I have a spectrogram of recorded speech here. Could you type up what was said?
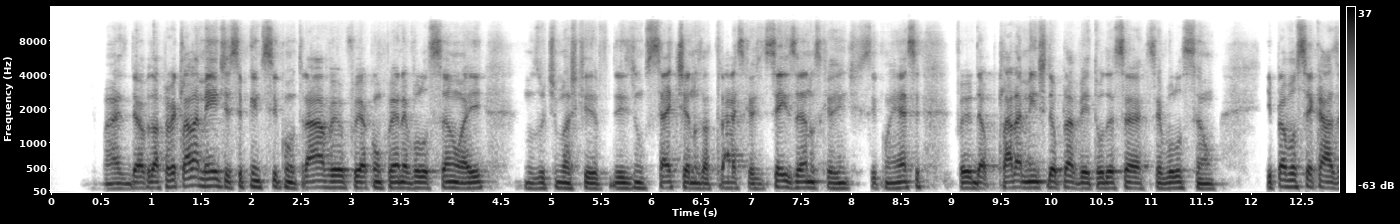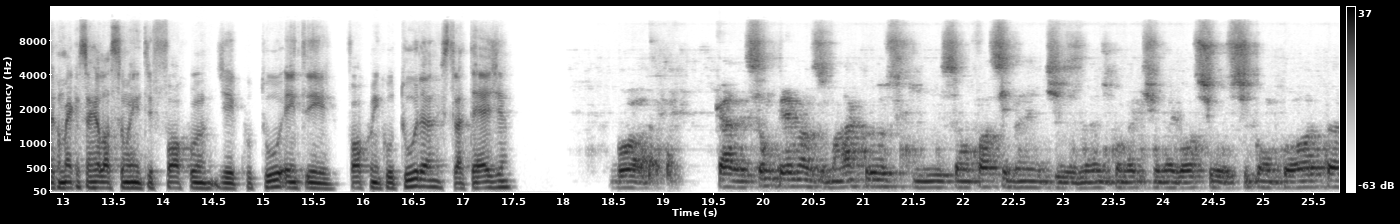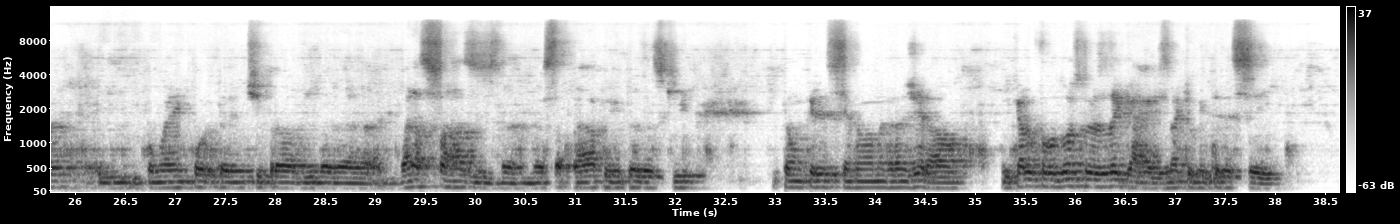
Mas dá, dá para ver claramente, sempre que a gente se encontrava, eu fui acompanhando a evolução aí nos últimos, acho que desde uns sete anos atrás, que a gente, seis anos que a gente se conhece, foi, deu, claramente deu para ver toda essa, essa evolução. E para você, Casa, como é que é essa relação entre foco de cultura, entre foco em cultura, estratégia? Boa. Cara, são temas macros que são fascinantes, né? De como é que o negócio se comporta e como é importante para a vida, de várias fases da, da empresas que estão crescendo de uma maneira geral. O Ricardo falou duas coisas legais, né? Que eu me interessei.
